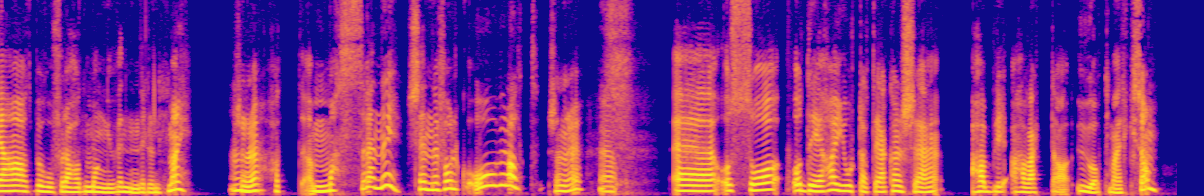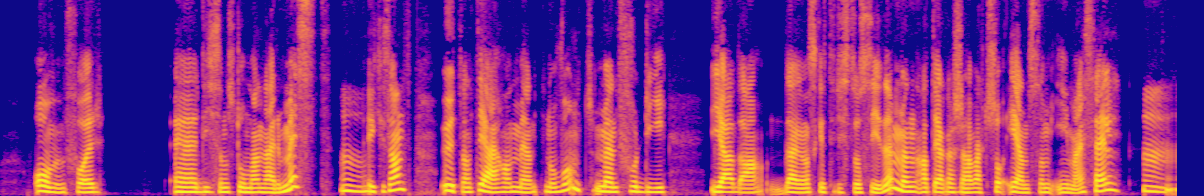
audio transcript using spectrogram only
Jeg har hatt behov for å ha hatt mange venner rundt meg. Skjønner du? Hatt masse venner. Kjenner folk overalt. Skjønner du? Ja. Eh, og så Og det har gjort at jeg kanskje har, bli, har vært da uoppmerksom overfor eh, de som sto meg nærmest. Mm. Ikke sant? Uten at jeg har ment noe vondt, men fordi jeg da Det er ganske trist å si det, men at jeg kanskje har vært så ensom i meg selv Mm.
